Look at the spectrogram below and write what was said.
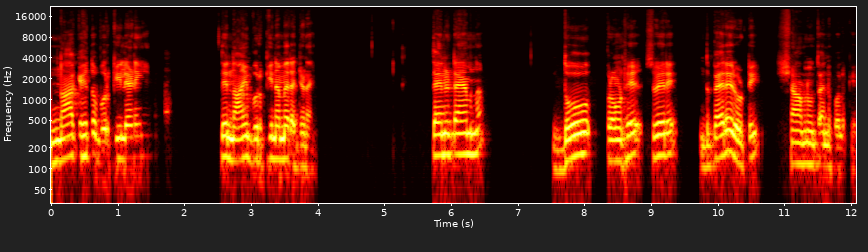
ਨਾ ਕਿਸੇ ਤੋਂ ਬੁਰਕੀ ਲੈਣੀ ਹੈ ਤੇ ਨਾ ਹੀ ਬੁਰਕੀ ਨਾਲ ਮੈਂ ਰੱਜਣਾ ਤਿੰਨ ਟਾਈਮ ਨਾ, ਦੋ ਪਰੌਂਠੇ ਸਵੇਰੇ, ਦੁਪਹਿਰੇ ਰੋਟੀ, ਸ਼ਾਮ ਨੂੰ ਤਿੰਨ ਫੁਲਕੇ।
